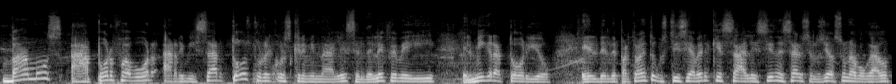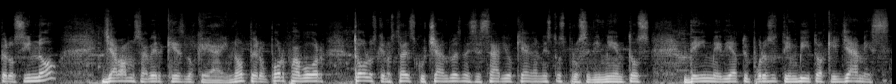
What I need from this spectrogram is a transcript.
vamos a, por favor, a revisar todos tus récords criminales, el del FBI, el migratorio, el del Departamento de Justicia, a ver qué sale, si es necesario se los llevas a un abogado, pero si no, ya vamos a ver qué es lo que hay, ¿no? Pero por favor, todos los que nos están escuchando, es necesario que hagan estos procedimientos de inmediato y por eso te invito a que llames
